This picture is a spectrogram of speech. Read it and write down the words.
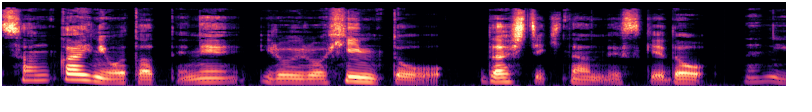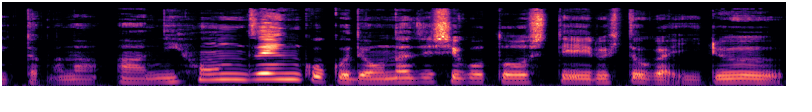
3回にわたってね、いろいろヒントを出してきたんですけど、何言ったかな？あ、日本全国で同じ仕事をしている人がいる。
